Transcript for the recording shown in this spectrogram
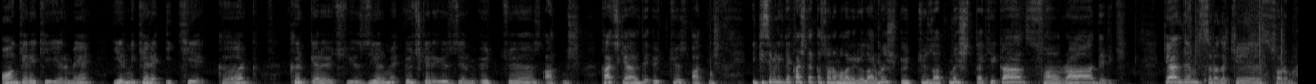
10 kere 2 20. 20 kere 2 40. 40 kere 3 120. 3 kere 120 360. Kaç geldi? 360. İkisi birlikte kaç dakika sonra mola veriyorlarmış? 360 dakika sonra dedik. Geldim sıradaki soruma.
